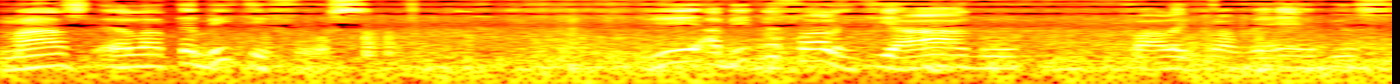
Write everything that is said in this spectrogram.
mas ela também tem força. E a Bíblia fala em Tiago, fala em Provérbios,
